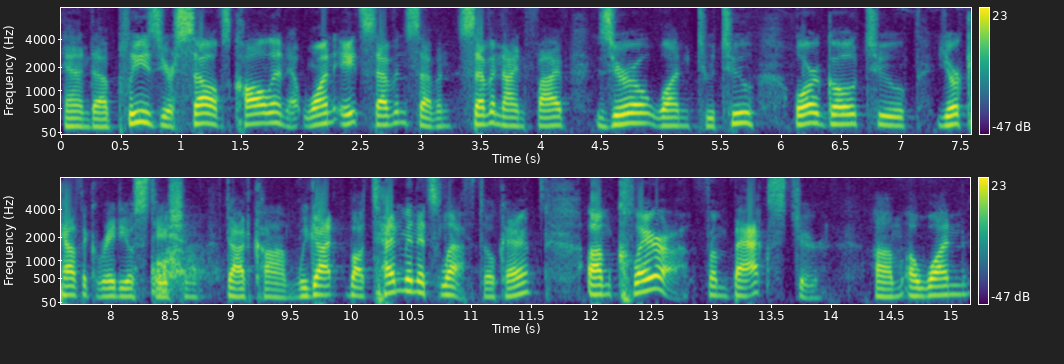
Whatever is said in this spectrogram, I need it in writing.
And uh, please yourselves call in at 1 877 795 0122 or go to yourcatholicradiostation.com. We got about 10 minutes left, okay? Um, Clara from Baxter um, a one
